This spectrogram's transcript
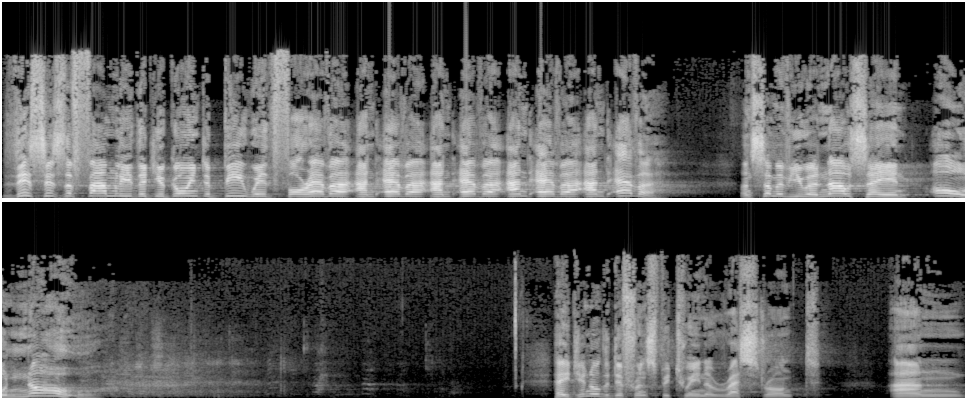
This is the family that you're going to be with forever and ever and ever and ever and ever. And some of you are now saying, Oh no. hey, do you know the difference between a restaurant and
